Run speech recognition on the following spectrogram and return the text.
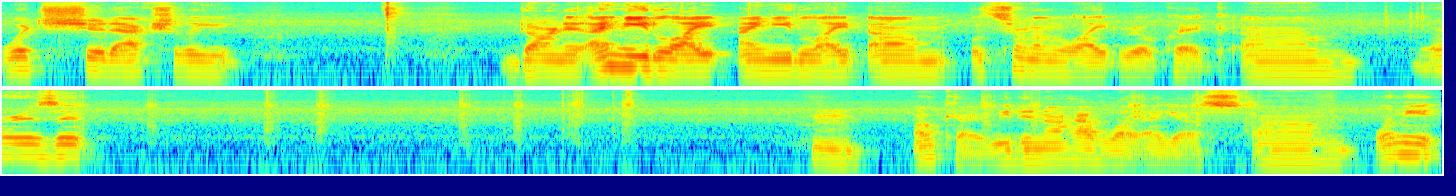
which should actually... Darn it, I need light, I need light. Um, let's turn on the light real quick. Um, where is it? Hmm. Okay, we do not have light, I guess. Um, let me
